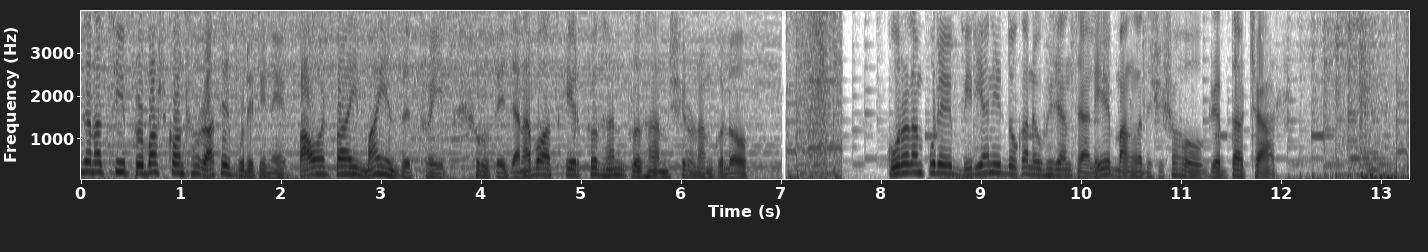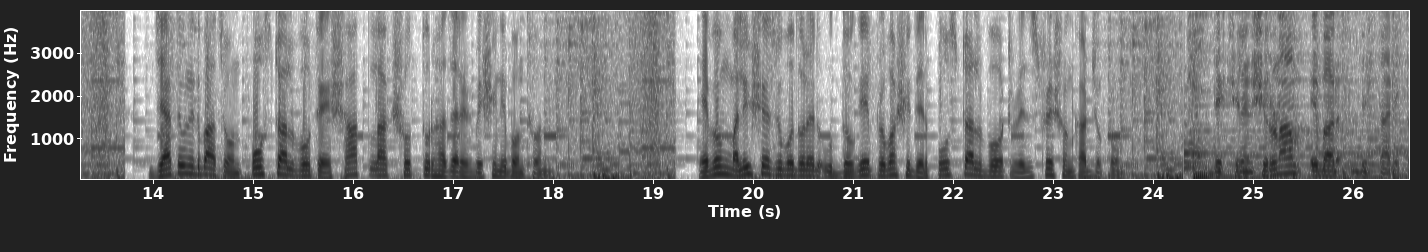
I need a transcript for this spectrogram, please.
জানাচ্ছি প্রবাস কণ্ঠ রাতের বুলেটিনে powered by my NJ trip শুরুতে জানাব আজকের প্রধান প্রধান শিরোনামগুলো। কুয়ালালামপুরে বিরিয়ানির দোকানে অভিযান চালিয়ে বাংলাদেশি সহ গ্রেপ্তার চার। জাতীয় নির্বাচন পোস্টাল ভোটে সাত লাখ সত্তর হাজারের বেশি নিবন্ধন। এবং মালয়েশিয়া যুবদলের উদ্যোগে প্রবাসীদের পোস্টাল ভোট রেজিস্ট্রেশন কার্যক্রম। দেখছিলেন শিরোনাম, এবার বিস্তারিত।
